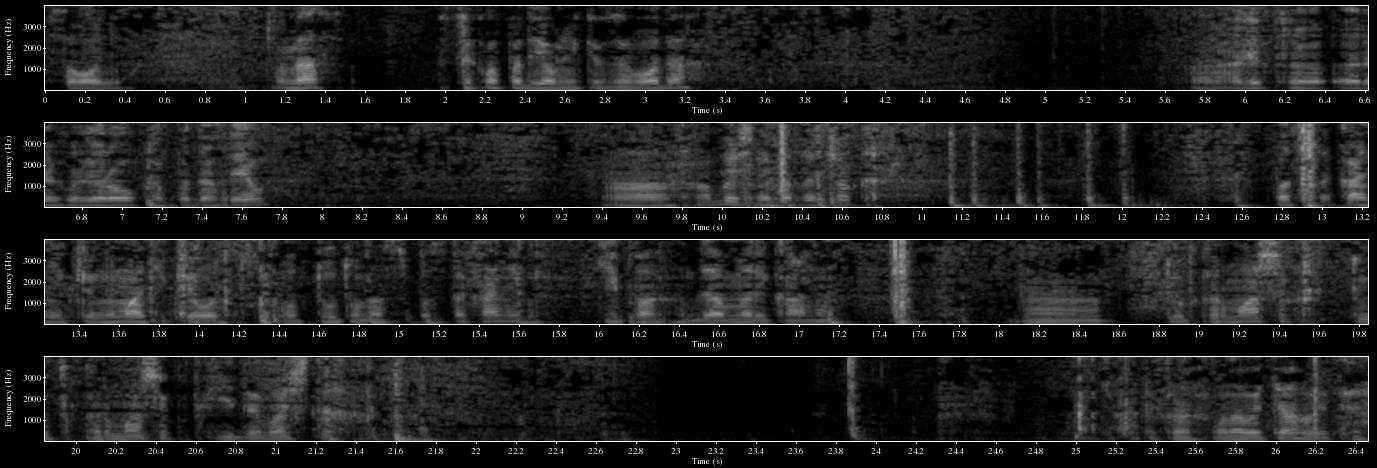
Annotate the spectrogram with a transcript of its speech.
в салоні. У нас стеклоподйомники завода. Електрорегулювання подогрів. Обичний бардачок. Подстаканників нема, тільки от, от тут у нас подстаканник, типа для американо. Тут кармашек, тут кармашек такий йде, бачите? Типа вона витягується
